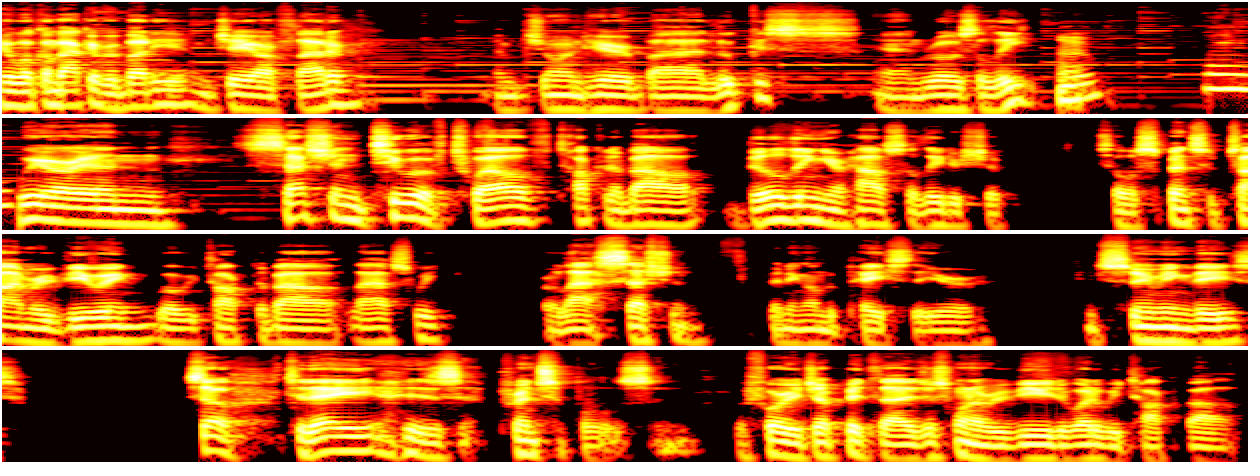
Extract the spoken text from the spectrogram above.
Hey, welcome back, everybody. I'm J.R. Flatter. I'm joined here by Lucas and Rosalie. Hello. We are in session two of 12, talking about building your house of leadership. So we'll spend some time reviewing what we talked about last week or last session, depending on the pace that you're consuming these. So today is principles. And before you jump into that, I just want to review what did we talk about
